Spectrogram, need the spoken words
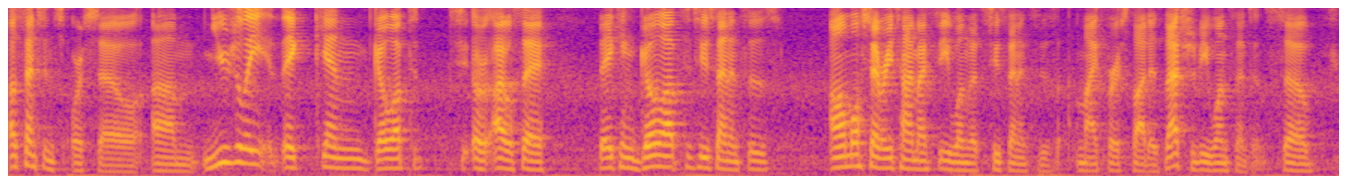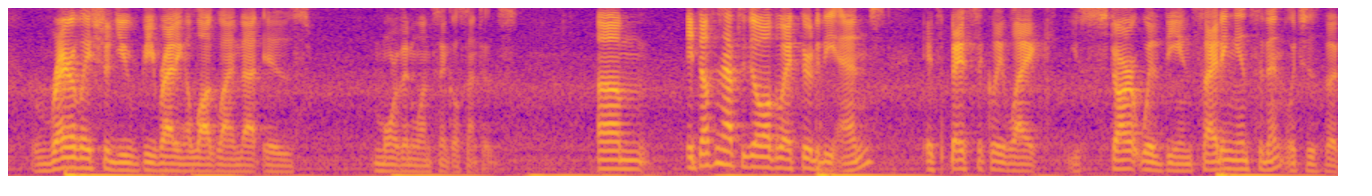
a sentence or so. Um, usually, they can go up to, two, or I will say, they can go up to two sentences almost every time I see one that's two sentences, my first thought is that should be one sentence. So rarely should you be writing a logline that is more than one single sentence. Um, it doesn't have to go all the way through to the end. It's basically like you start with the inciting incident, which is the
